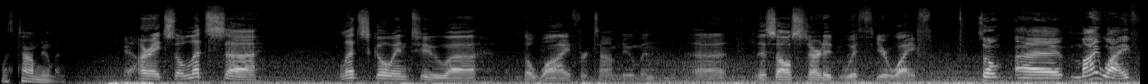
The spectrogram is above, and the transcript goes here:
with Tom Newman. All right, so let's uh, let's go into uh, the why for Tom Newman. Uh, this all started with your wife. So uh, my wife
